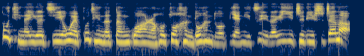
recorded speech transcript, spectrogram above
不停的一个机位，不停的灯光，然后做很多很多遍，你自己的意志力是真的。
